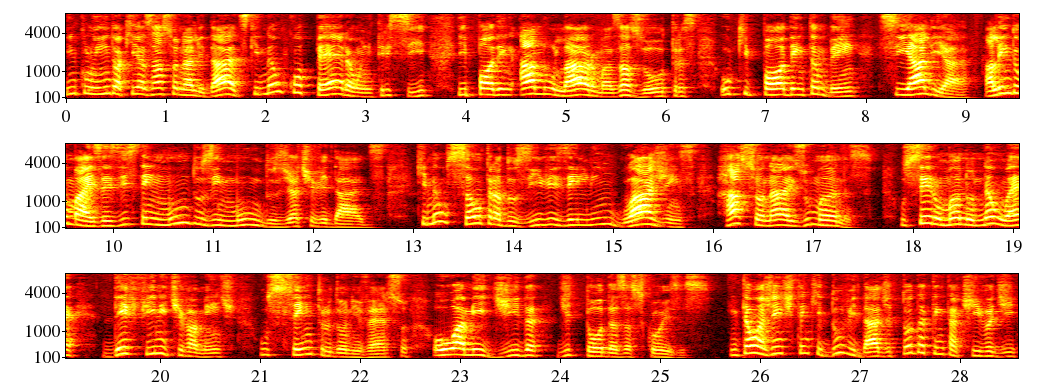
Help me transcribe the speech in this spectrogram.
incluindo aqui as racionalidades que não cooperam entre si e podem anular umas às outras, o que podem também se aliar. Além do mais, existem mundos e mundos de atividades que não são traduzíveis em linguagens racionais humanas. O ser humano não é definitivamente o centro do universo ou a medida de todas as coisas. Então a gente tem que duvidar de toda tentativa de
